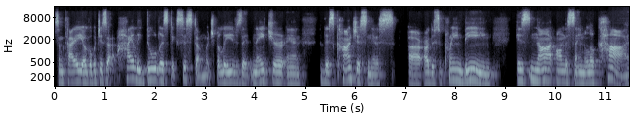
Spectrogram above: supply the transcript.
Samkhya Yoga, which is a highly dualistic system, which believes that nature and this consciousness uh, or the supreme being is not on the same loci.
